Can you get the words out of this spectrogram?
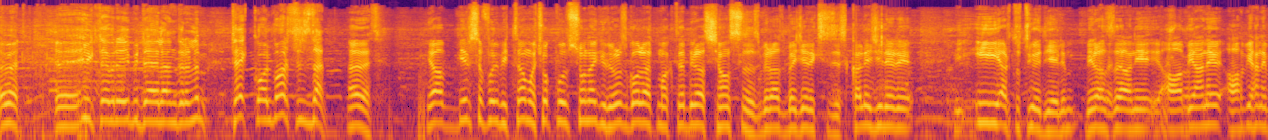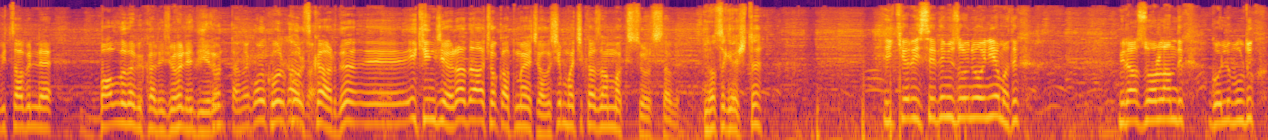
Evet. e, ilk devreyi bir değerlendirelim. Tek gol var sizden. Evet. Ya 1-0 bitti ama çok pozisyona giriyoruz. Gol atmakta biraz şanssızız, biraz beceriksiziz. Kalecileri iyi yer tutuyor diyelim. Biraz da hani abiyane, abiyane bir tabirle ballı da bir kaleci öyle diyelim. Dört tane gol Kor çıkardı. kor çıkardı. Ee, ikinci yarı daha çok atmaya çalışıp maçı kazanmak istiyoruz tabii. Nasıl geçti? İlk yarı istediğimiz oyunu oynayamadık. Biraz zorlandık. Golü bulduk.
